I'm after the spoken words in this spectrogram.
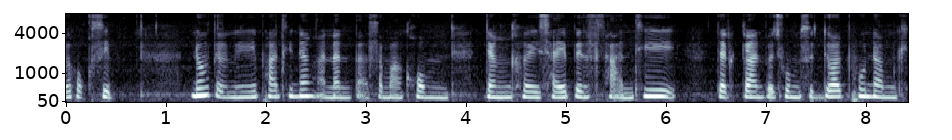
2560 นอกจากนี้พระที่นั่งอนันตสมาคมยังเคยใช้เป็นสถานที่จัดการประชุมสุดยอดผู้นำเข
